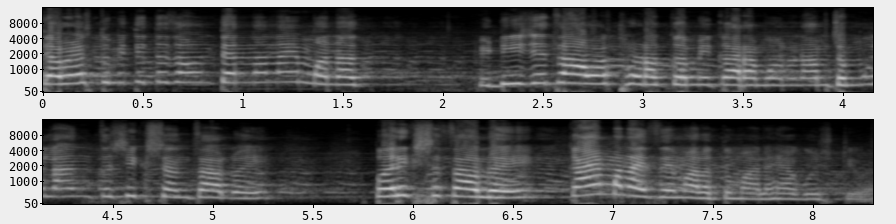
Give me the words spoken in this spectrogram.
त्यावेळेस तुम्ही तिथं जाऊन त्यांना नाही म्हणत की डीजेचा आवाज थोडा कमी करा म्हणून आमच्या मुलांचं शिक्षण चालू आहे परीक्षा चालू आहे. काय म्हणायचंय मला तुम्हाला ह्या गोष्टीवर?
